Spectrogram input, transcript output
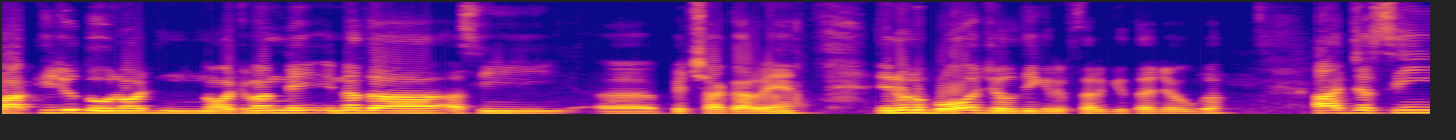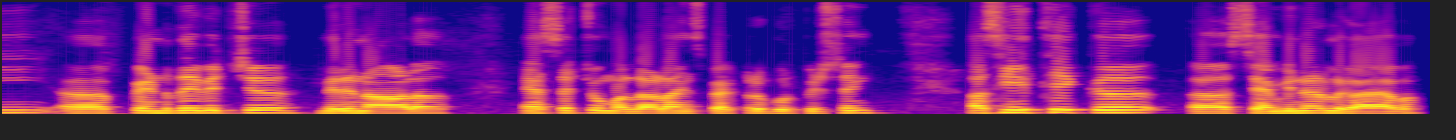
ਬਾਕੀ ਜੋ ਦੋ ਨੌਜ- ਨੌਜਵਾਨ ਨੇ, ਇਹਨਾਂ ਦਾ ਅਸੀਂ ਪਿੱਛਾ ਕਰ ਰਹੇ ਹਾਂ। ਇਹਨਾਂ ਨੂੰ ਬਹੁਤ ਜਲਦੀ ਗ੍ਰਿਫਤਾਰ ਕੀਤਾ ਜਾਊਗਾ। ਅੱਜ ਅਸੀਂ ਪਿੰਡ ਦੇ ਵਿੱਚ ਮੇਰੇ ਨਾਲ ਐਸਐਚਓ ਮੱਲਾ ਵਾਲਾ ਇੰਸਪੈਕਟਰ ਗੁਰਪ੍ਰੀਤ ਸਿੰਘ। ਅਸੀਂ ਇੱਥੇ ਇੱਕ ਸੈਮੀਨਾਰ ਲਗਾਇਆ ਵਾ,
